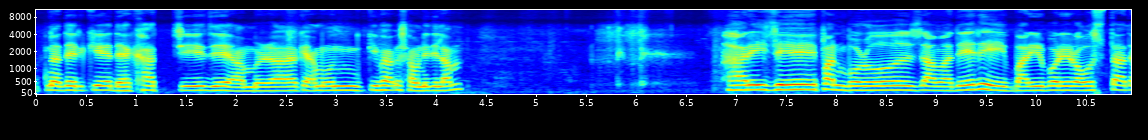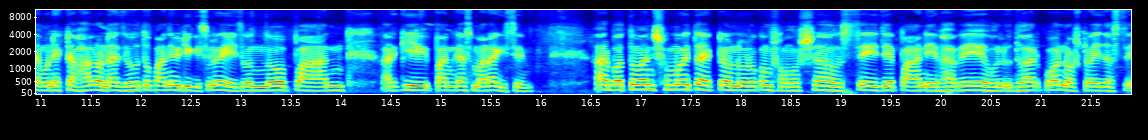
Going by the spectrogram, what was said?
আপনাদেরকে দেখাচ্ছি যে আমরা কেমন কীভাবে সাউনি দিলাম। আর এই যে পান বরজ, আমাদের এই বাড়ির বরের অবস্থা তেমন একটা ভালো না, যেহেতু পানি উঠে গেছিল এই জন্য পান আর কি পান গাছ মারা গেছে। আর বর্তমান সময় তো একটা অন্যরকম সমস্যা হচ্ছে, এই যে পান এভাবে হলুদ হওয়ার পর নষ্ট হয়ে যাচ্ছে।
